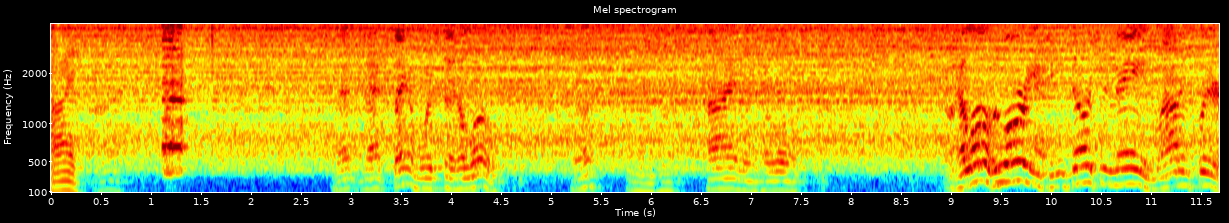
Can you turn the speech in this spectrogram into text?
Hi. That, that second voice said hello. Huh? Mm-hmm. Hi and then hello. Uh, hello, who are you? Can you tell us your name loud and clear?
